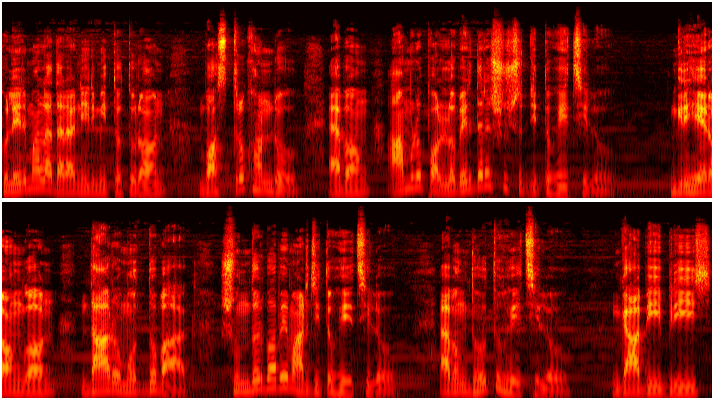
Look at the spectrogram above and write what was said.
ফুলের মালা দ্বারা নির্মিত তোরণ, বস্ত্রখণ্ড এবং আম্রপল্লবের দ্বারা সুসজ্জিত হয়েছিল। গৃহের অঙ্গন দ্বার ও মধ্যবাগ সুন্দরভাবে মার্জিত হয়েছিল এবং ধৌত হয়েছিল। গাবি বৃষ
